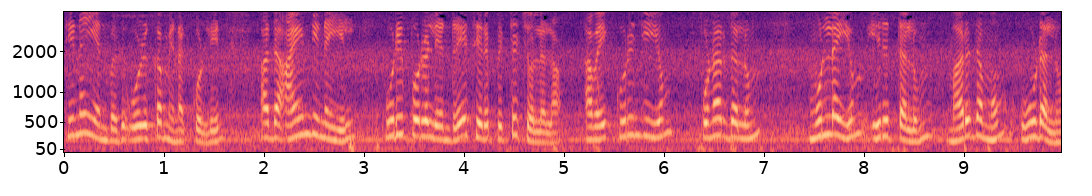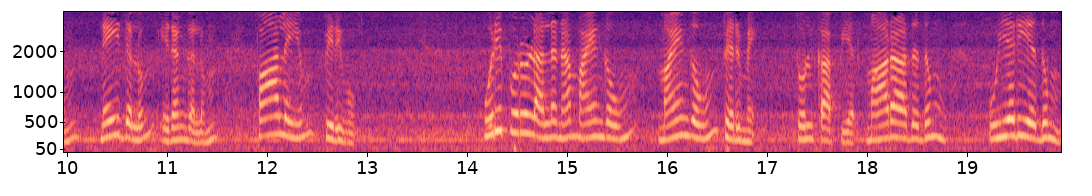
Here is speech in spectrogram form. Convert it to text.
திணை என்பது ஒழுக்கம் எனக்கொள்ளின் அது ஐந்திணையில் உரிப்பொருள் என்றே சிறப்பித்து சொல்லலாம். அவை குறிஞ்சியும் புணர்தலும் முல்லையும் இருத்தலும் மருதமும் ஊடலும் நெய்தலும் இரங்கலும் பாலையும் பிரிவும். உரிபொருள் அல்லன மயங்கவும் மயங்கவும் பெருமை. தொல்காப்பியர் மாறாததும் உயரியதும்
